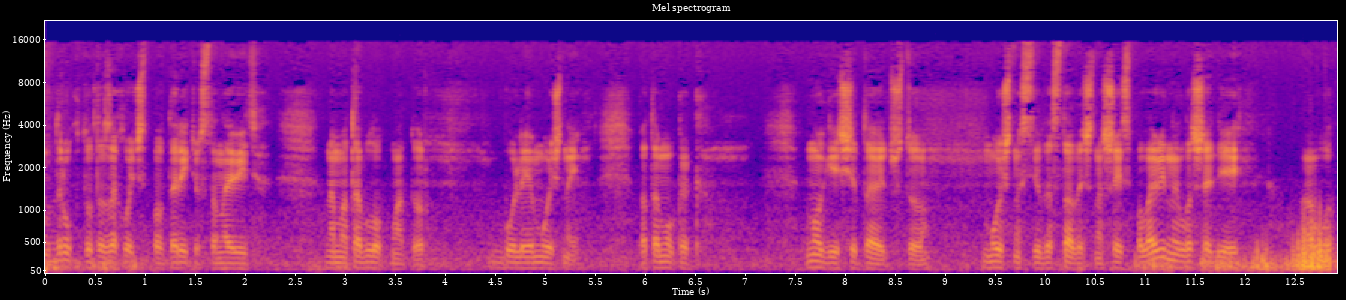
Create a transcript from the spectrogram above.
Вдруг кто-то захочет повторить, установить на мотоблок мотор более мощный. Потому как многие считают, что мощности достаточно 6,5 лошадей. А вот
